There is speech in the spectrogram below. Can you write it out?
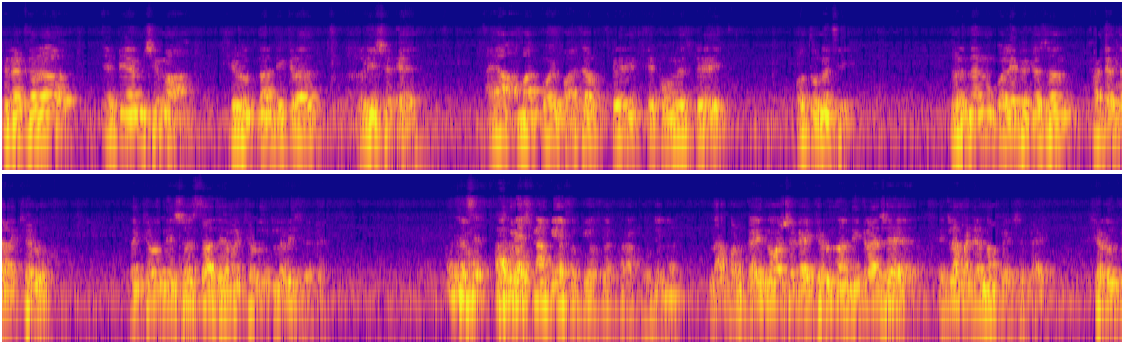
ખરેખર એપીએમસીમાં ખેડૂતના દીકરા લડી શકે અહીંયા આમાં કોઈ ભાજપ પ્રેરિત કે કોંગ્રેસ પ્રેરિત હોતું નથી. દળદાનનું ક્વોલિફિકેશન ખાતેદાર ખેડૂત અને ખેડૂતની સંસ્થા છે અમે ખેડૂત લડી શકે. કોંગ્રેસના બે સભ્યો છે ખરા હોદ્દેદાર. ના પણ કહી ન શકાય ખેડૂતના દીકરા છે એટલા માટે ન કહી શકાય. ખેડૂત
